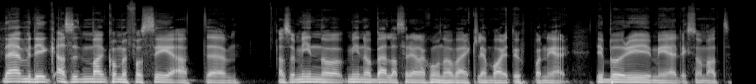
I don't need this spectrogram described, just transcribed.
Nej men det, alltså, man kommer få se att eh, alltså min, och, min och Bellas relation har verkligen varit upp och ner. Det börjar ju med liksom att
